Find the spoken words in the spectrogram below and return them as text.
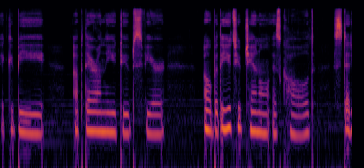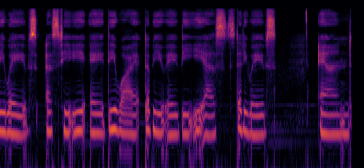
it could be up there on the YouTube sphere. Oh, but the YouTube channel is called Steady Waves, S T E A D Y W A V E S, Steady Waves. And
